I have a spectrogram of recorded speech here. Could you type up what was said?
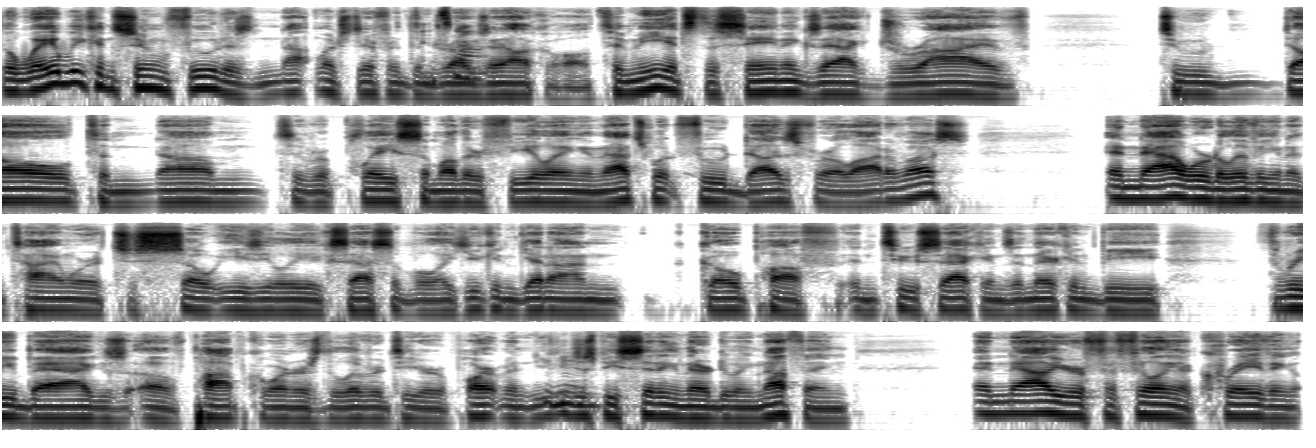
The way we consume food is not much different than drugs and alcohol. To me, it's the same exact drive to dull, to numb, to replace some other feeling, and that's what food does for a lot of us. And now we're living in a time where it's just so easily accessible. Like you can get on GoPuff in two seconds, and there can be three bags of popcorners delivered to your apartment. You can mm-hmm. just be sitting there doing nothing, and now you're fulfilling a craving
